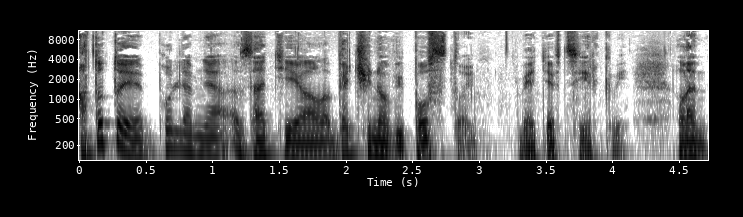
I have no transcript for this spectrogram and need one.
A toto je podľa mňa zatiaľ väčšinový postoj, viete, v církvi. Len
